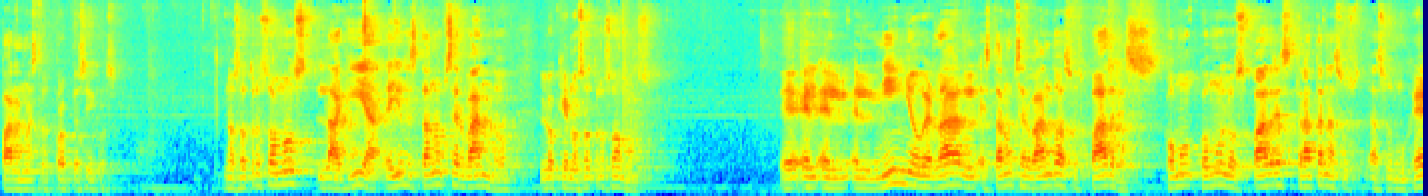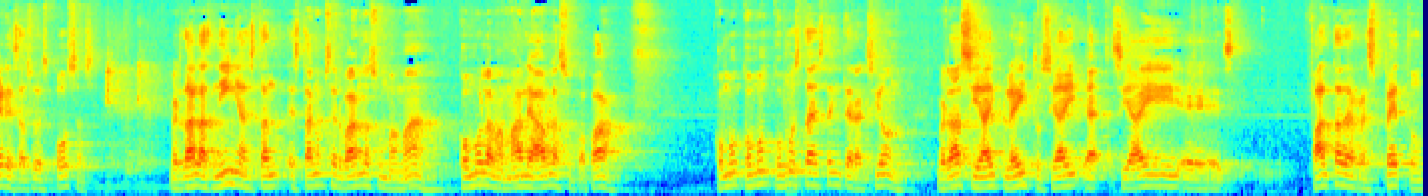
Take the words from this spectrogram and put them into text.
para nuestros propios hijos. Nosotros somos la guía, ellos están observando lo que nosotros somos. Eh, el, niño, ¿verdad? Están observando a sus padres, cómo, cómo los padres tratan a sus, a sus, mujeres, a sus esposas. ¿Verdad? Las niñas están, están observando a su mamá, cómo la mamá le habla a su papá, cómo, cómo, cómo está esta interacción. ¿verdad? Si hay pleitos, si hay, eh, si hay eh, falta de respeto,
